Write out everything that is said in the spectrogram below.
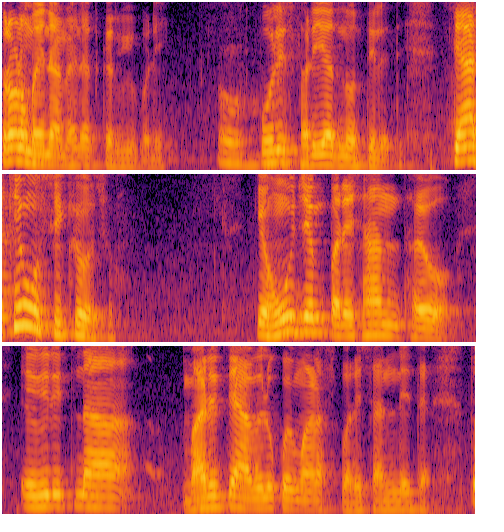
ત્રણ મહિના મહેનત કરવી પડી. પોલીસ ફરિયાદ નહોતી લેતી. ત્યાંથી હું શીખ્યો છું કે હું જેમ પરેશાન થયો એવી રીતના મારી ત્યાં આવેલું કોઈ માણસ પરેશાન નહીં થાય. તો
